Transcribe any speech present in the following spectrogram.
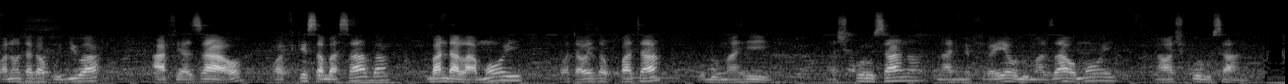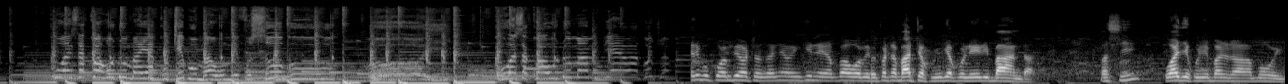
wanaotaka kujua afya zao wafike Sabasaba banda la Moi, wataweza kupata huduma hii. Nashukuru sana na nimefurahia huduma zao Moi, nawashukuru sana. kuanza kwa huduma ya kutibu maumivu sugu Moi, kuanza kwa huduma mpya ya wagonjwa Karibu Jaribu kuambia Watanzania wengine ambao wamepata bahati ya kuingia kwenye hili banda, basi waje kwenye banda la Moi,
